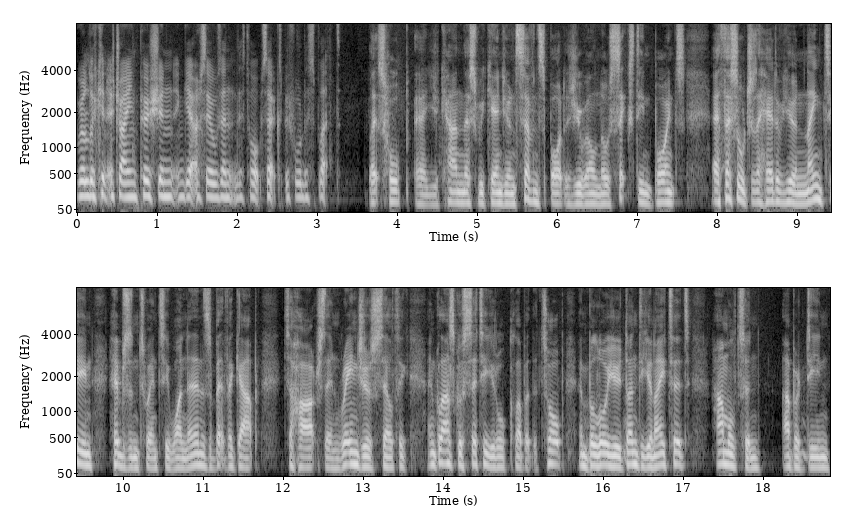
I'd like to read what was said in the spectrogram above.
we're looking to try and push in and get ourselves into the top six before the split. Let's hope uh, you can this weekend. You're in seventh spot, as you well know, 16 points. Uh, Thistle just ahead of you in 19, Hibs in 21. And then there's a bit of a gap to Hearts, then Rangers, Celtic, and Glasgow City, your old club at the top. And below you, Dundee United, Hamilton, Aberdeen,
